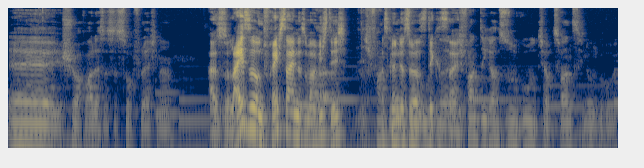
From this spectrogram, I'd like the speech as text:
Ey, ich schwör auf alles, es ist so frech, ne? Also so leise und frech sein ist immer Ja. wichtig. Ich fand Das könnte so was Dickes ne? sein. Ich fand die gerade so gut. Ich habe 20-0 geholt.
